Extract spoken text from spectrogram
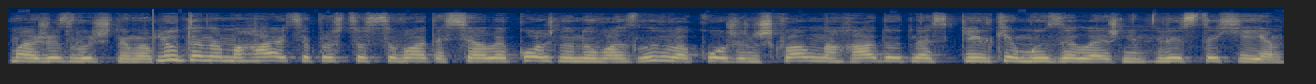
майже звичними. Люди намагаються пристосуватися, але кожна нова злива, кожен шквал нагадують, наскільки ми залежні від стихії.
